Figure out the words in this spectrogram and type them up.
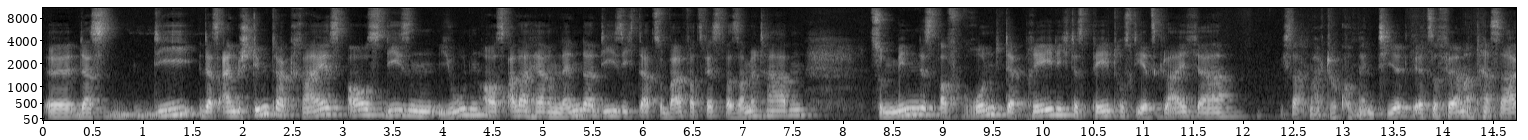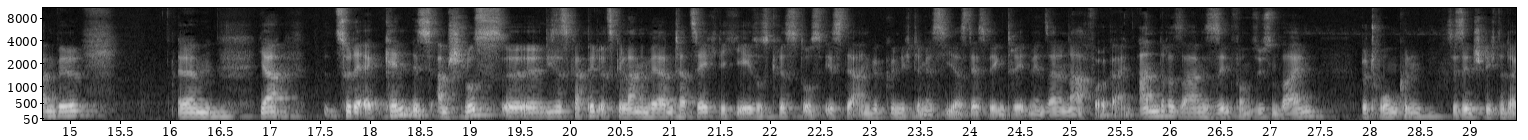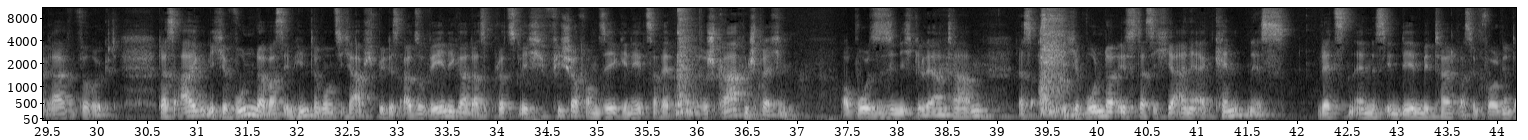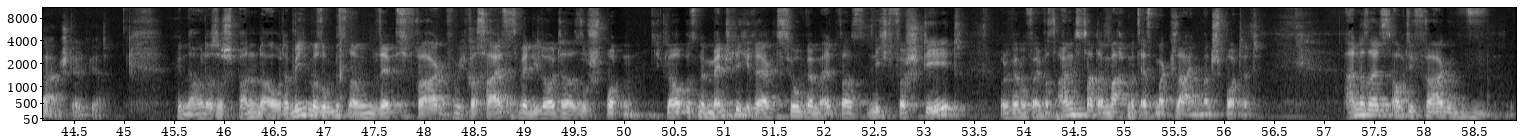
Äh, dass, die, dass ein bestimmter Kreis aus diesen Juden aus aller Herren Länder, die sich da zum Wallfahrtsfest versammelt haben, zumindest aufgrund der Predigt des Petrus, die jetzt gleich ja, ich sag mal, dokumentiert wird, sofern man das sagen will, ähm, ja, zu der Erkenntnis am Schluss äh, dieses Kapitels gelangen werden, tatsächlich Jesus Christus ist der angekündigte Messias, deswegen treten wir in seine Nachfolge ein. Andere sagen, sie sind vom süßen Wein betrunken, sie sind schlicht und ergreifend verrückt. Das eigentliche Wunder, was im Hintergrund sich abspielt, ist also weniger, dass plötzlich Fischer vom See Genezareth ihre Sprachen sprechen, obwohl sie sie nicht gelernt haben. Das eigentliche Wunder ist, dass sich hier eine Erkenntnis letzten Endes in dem mitteilt, was im Folgenden dargestellt wird. Genau, das ist spannend auch. Da bin ich immer so ein bisschen am Selbstfragen für mich. Was heißt es, wenn die Leute so spotten? Ich glaube, es ist eine menschliche Reaktion, wenn man etwas nicht versteht oder wenn man vor etwas Angst hat, dann macht man es erstmal klein, man spottet. Andererseits ist auch die Frage,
